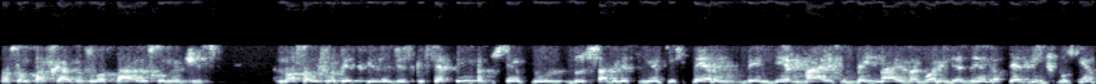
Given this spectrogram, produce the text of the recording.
Nós estamos com as casas lotadas, como eu disse. Nossa última pesquisa diz que 70% dos estabelecimentos esperam vender mais, bem mais agora em dezembro, até 20%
